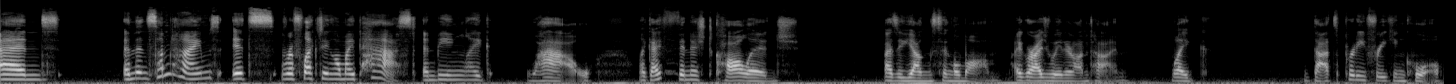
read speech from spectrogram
And and then sometimes it's reflecting on my past and being like, wow, like I finished college as a young single mom. I graduated on time. Like that's pretty freaking cool.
